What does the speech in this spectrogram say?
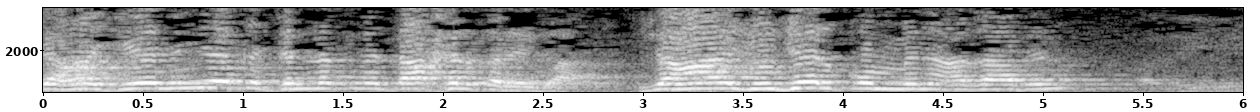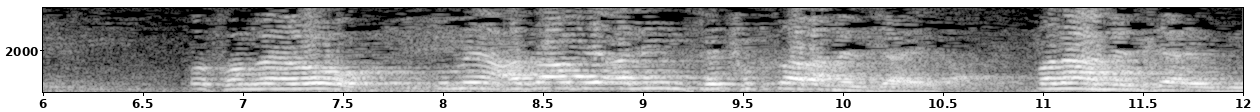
یہاں یہ نہیں ہے کہ جنت میں داخل کرے گا۔ یہاں یوجر کم من عذاب تو سن رہے ہو، تمہیں عذاب علیم سے چھٹکارا مل جائے گا، پناہ مل جائے گی۔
